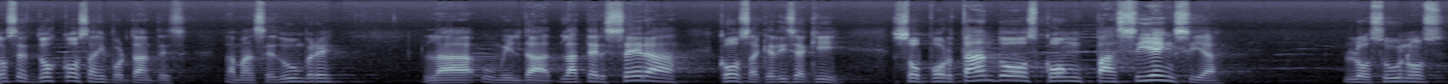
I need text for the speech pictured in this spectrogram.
Entonces, dos cosas importantes, la mansedumbre, la humildad. La tercera cosa que dice aquí, soportándoos con paciencia los unos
